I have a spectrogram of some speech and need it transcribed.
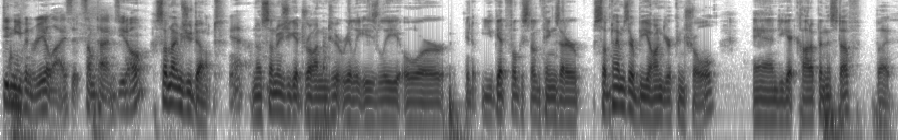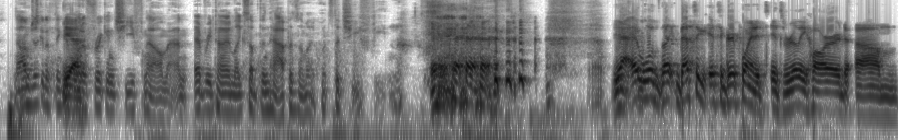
didn't even realize it. Sometimes, you know, Sometimes you don't. Yeah. You know, sometimes you get drawn into it really easily, or you know, you get focused on things that are sometimes they're beyond your control, and you get caught up in this stuff. But Now I'm just gonna think Yeah. about a freaking chief now, man. Every time like something happens, I'm like, what's the chief feeding? yeah, it, well, like, that's a it's a great point. It's it's really hard. Um,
